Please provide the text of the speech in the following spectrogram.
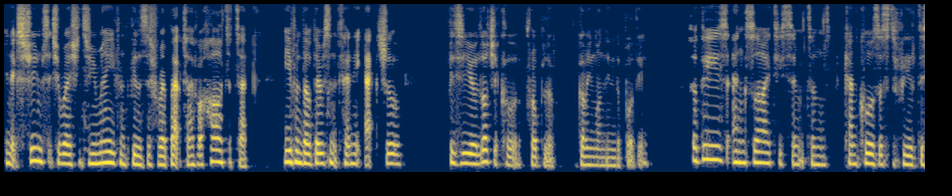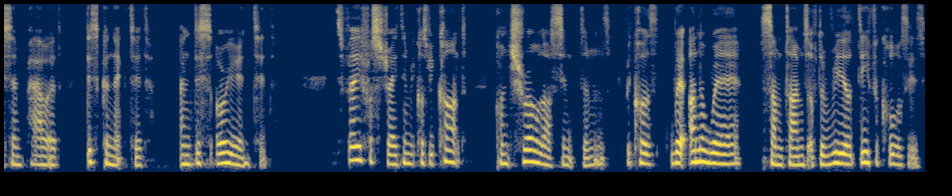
In extreme situations, you may even feel as if you're about to have a heart attack, even though there isn't any actual physiological problem going on in the body. So these anxiety symptoms can cause us to feel disempowered, disconnected, and disoriented. It's very frustrating because we can't control our symptoms because we're unaware sometimes of the real deeper causes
